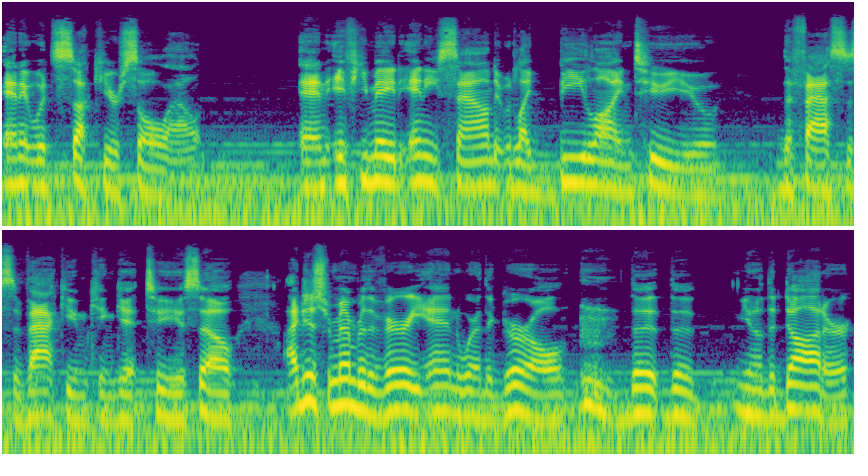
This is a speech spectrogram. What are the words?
and it would suck your soul out. And if you made any sound, it would like beeline to you the fastest a vacuum can get to you. So I just remember the very end where the girl, the the you know the daughter,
